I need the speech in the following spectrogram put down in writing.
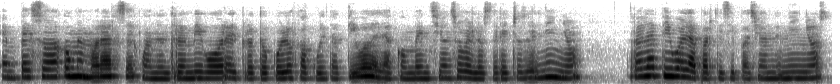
Empezó a conmemorarse cuando entró en vigor el protocolo facultativo de la Convención sobre los Derechos del Niño relativo a la participación de niños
